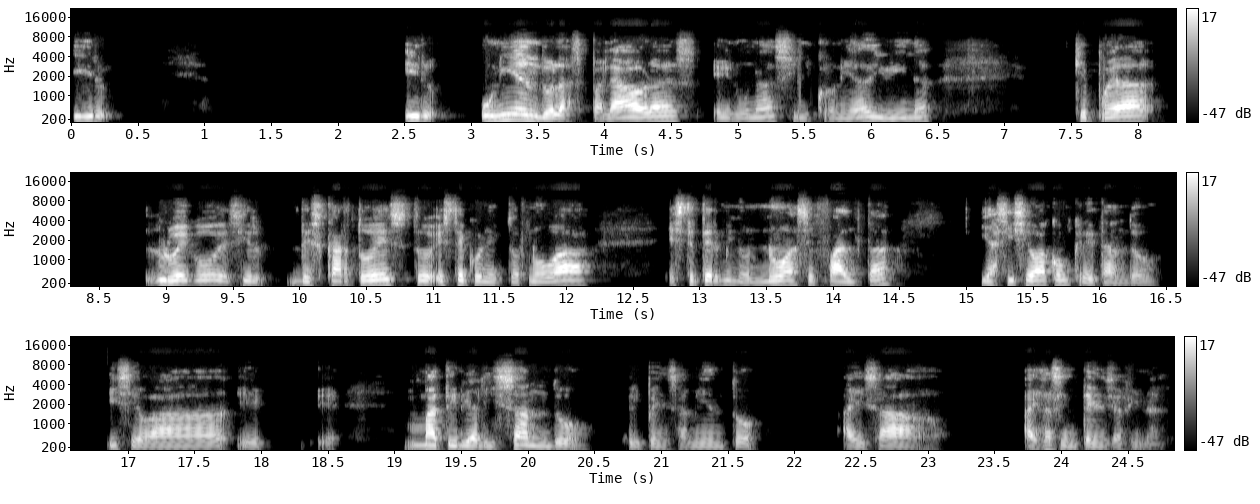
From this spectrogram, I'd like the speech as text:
ir, ir uniendo las palabras en una sincronía divina que pueda luego decir, descarto esto, este conector no va, este término no hace falta, y así se va concretando y se va eh, eh, materializando el pensamiento a esa, a esa sentencia final.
